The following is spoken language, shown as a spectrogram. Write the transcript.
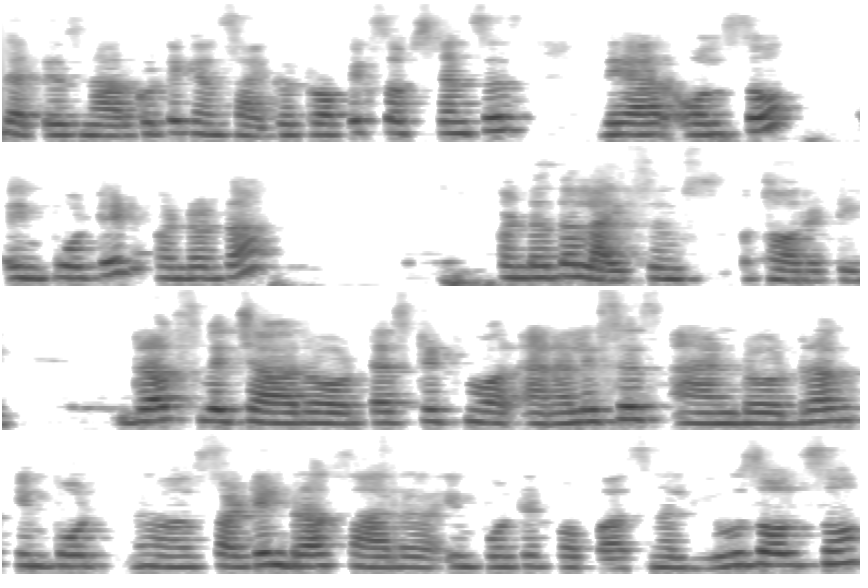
that is narcotic and psychotropic substances. They are also imported under the under the license authority. Drugs which are uh, tested for analysis and uh, drug import uh, certain drugs are uh, imported for personal use also.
